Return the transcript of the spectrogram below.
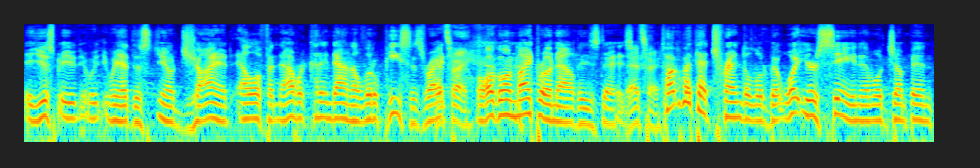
it, used to be, we had this you know, giant elephant, now we're cutting down into little pieces, right? That's right. We're all going micro now these days. That's right. Talk about that trend a little bit, what you're seeing, and we'll jump in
